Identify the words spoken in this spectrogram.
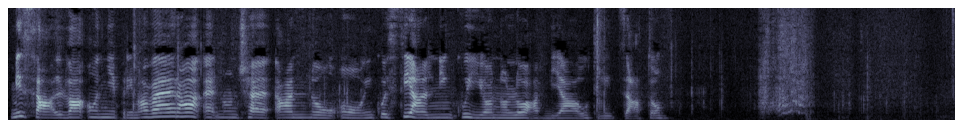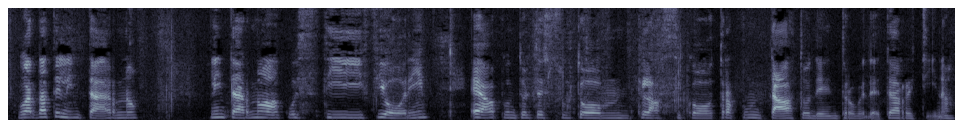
Mi salva ogni primavera e non c'è anno o in questi anni in cui io non lo abbia utilizzato. Guardate l'interno. L'interno ha questi fiori e ha appunto il tessuto mm, classico trapuntato dentro, vedete, a retina.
